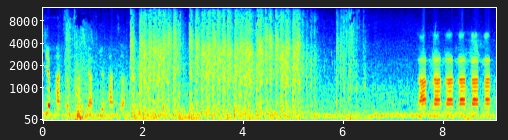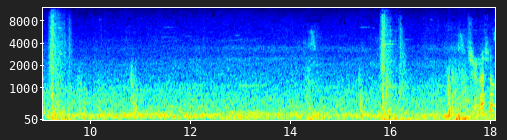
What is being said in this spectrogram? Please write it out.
vier Panzer, ja, vier Panzer. Laden, laden, laden, laden, laden, laden. Schuss.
